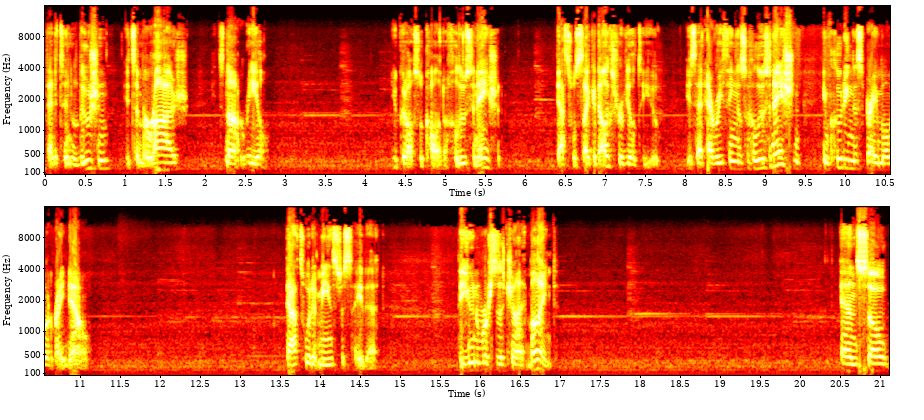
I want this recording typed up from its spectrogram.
That it's an illusion, it's a mirage, it's not real. You could also call it a hallucination. That's what psychedelics reveal to you, is that everything is a hallucination, including this very moment right now. That's what it means to say that the universe is a giant mind. And so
